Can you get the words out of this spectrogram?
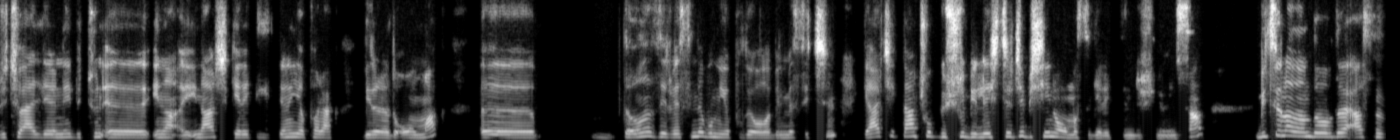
ritüellerini, bütün e, inanç gerekliliklerini yaparak bir arada olmak e, dağın zirvesinde bunu yapılıyor olabilmesi için gerçekten çok güçlü birleştirici bir şeyin olması gerektiğini düşünüyor insan. Bütün Anadolu'da aslında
